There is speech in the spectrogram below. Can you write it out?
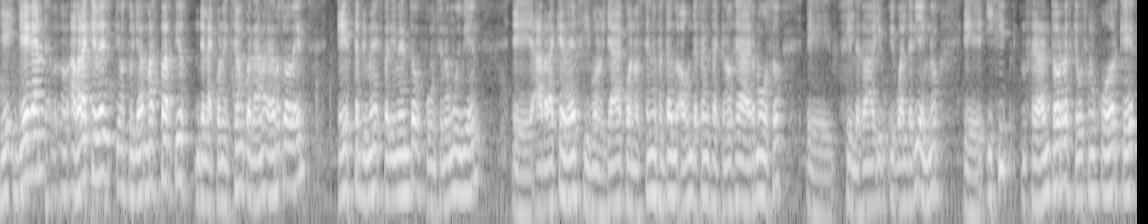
llegan, habrá que ver que hemos ya más partidos de la conexión con la otro B. Este primer experimento funcionó muy bien eh, habrá que ver si, bueno, ya cuando estén enfrentando a un defensa que no sea hermoso, eh, si les va igual de bien, ¿no? Eh, y sí, Ferran Torres, que es un jugador que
